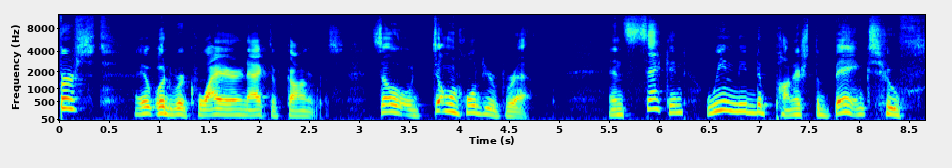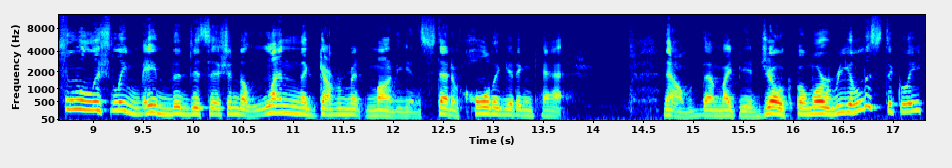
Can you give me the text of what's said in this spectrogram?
First, it would require an act of Congress, so don't hold your breath. And second, we need to punish the banks who foolishly made the decision to lend the government money instead of holding it in cash. Now, that might be a joke, but more realistically,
